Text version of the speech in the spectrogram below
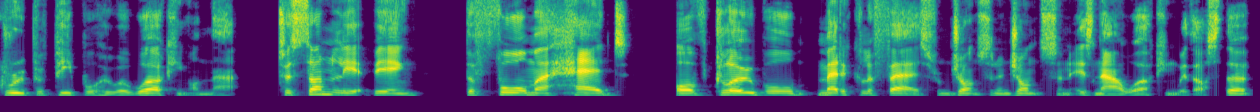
group of people who were working on that, to suddenly it being the former head of global medical affairs from Johnson and Johnson is now working with us. The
